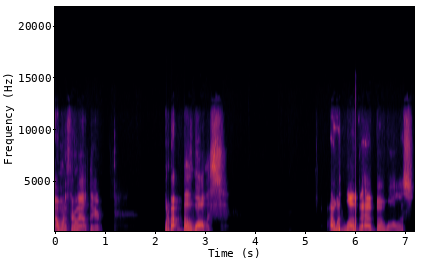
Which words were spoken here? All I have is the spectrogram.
I want to throw out there. What about Bo Wallace? I would love to have Bo Wallace.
